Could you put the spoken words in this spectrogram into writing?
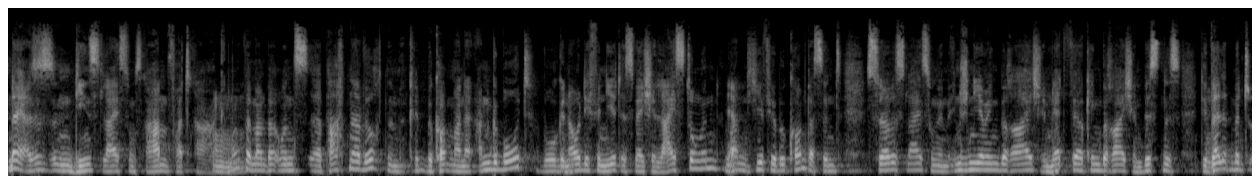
Naja, es ist ein Dienstleistungsrahmenvertrag. Mhm. Ne? Wenn man bei uns äh, Partner wird, dann bekommt man ein Angebot, wo genau definiert ist, welche Leistungen ja. man hierfür bekommt. Das sind Serviceleistungen im Engineering-Bereich, im Networking-Bereich, im Business Development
